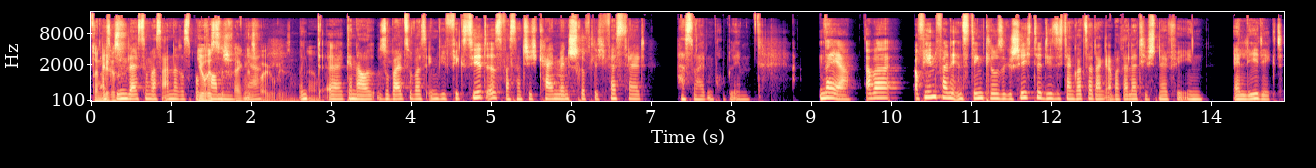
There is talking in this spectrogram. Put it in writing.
Dann als Gegenleistung was anderes bekommen. juristisch ja. verhängnisvoll gewesen. Und ja. äh, genau, sobald sowas irgendwie fixiert ist, was natürlich kein Mensch schriftlich festhält, hast du halt ein Problem. Naja, aber auf jeden Fall eine instinktlose Geschichte, die sich dann Gott sei Dank aber relativ schnell für ihn erledigt.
